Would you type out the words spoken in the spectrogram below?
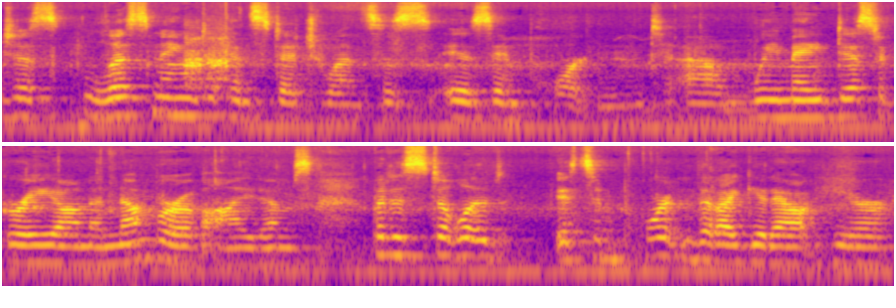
just listening to constituents is, is important. Um, we may disagree on a number of items, but it's still it's important that I get out here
